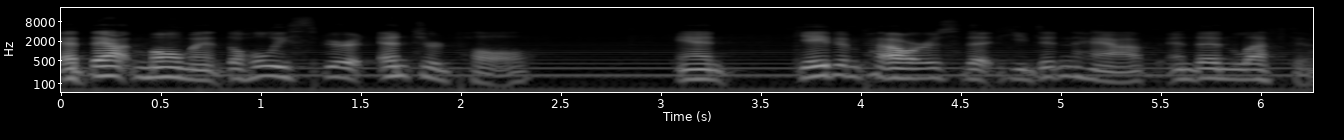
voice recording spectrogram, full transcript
at that moment the Holy Spirit entered Paul and gave him powers that he didn't have and then left him.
